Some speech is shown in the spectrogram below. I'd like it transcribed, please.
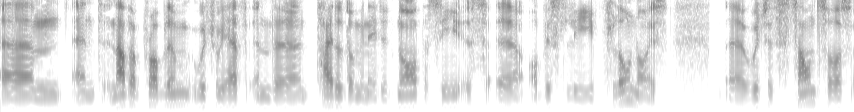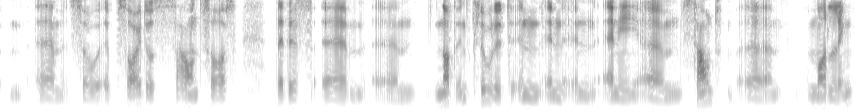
Um, and another problem which we have in the tidal dominated North Sea is uh, obviously flow noise, uh, which is a sound source, um, so a pseudo sound source that is um, um not included in, in, in any um, sound uh, modeling.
